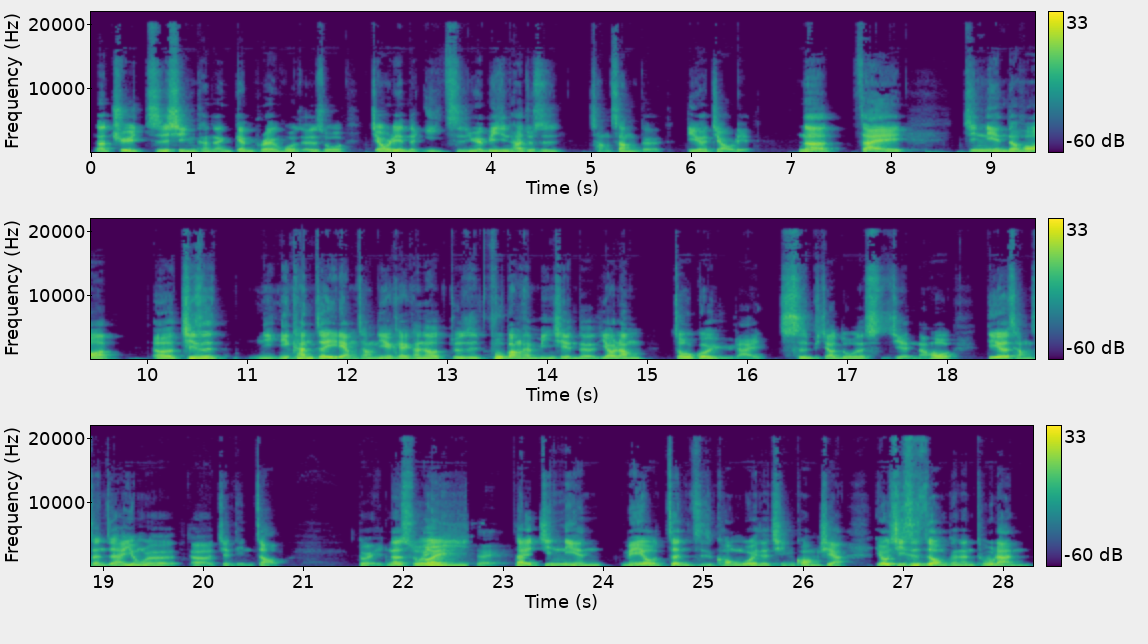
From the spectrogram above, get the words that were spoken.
那去执行可能 game plan 或者是说教练的意志，因为毕竟他就是场上的第二教练。那在今年的话，呃，其实。你你看这一两场，你也可以看到，就是富邦很明显的要让周桂宇来吃比较多的时间，然后第二场甚至还用了呃简廷照，对，那所以对，在今年没有正职控位的情况下，尤其是这种可能突然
